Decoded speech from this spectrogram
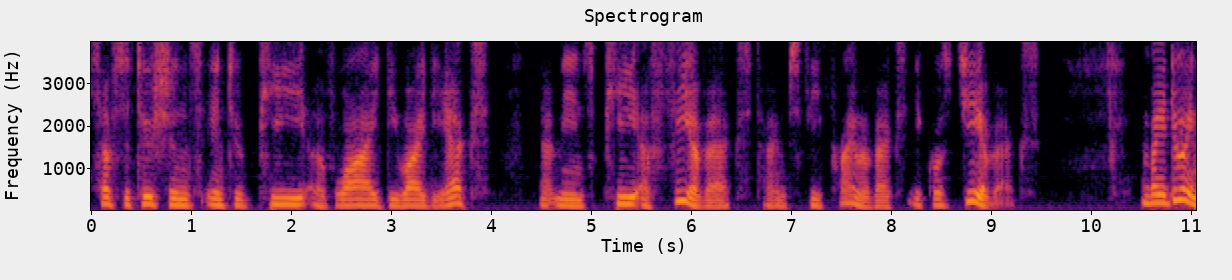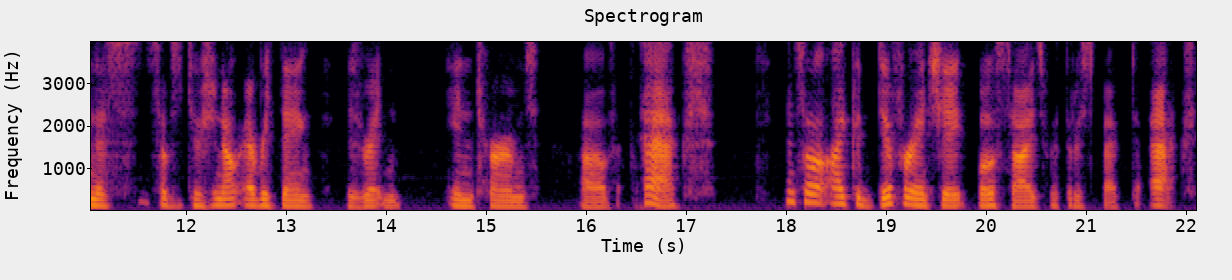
substitutions into p of y dy dx, that means p of phi of x times phi prime of x equals g of x. And by doing this substitution, now everything is written in terms of x. And so I could differentiate both sides with respect to x.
